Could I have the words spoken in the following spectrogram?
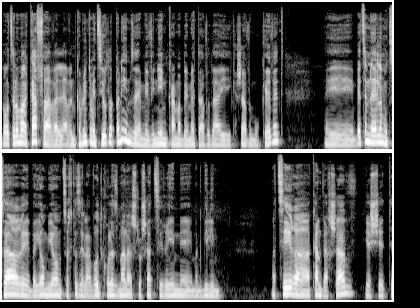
לא רוצה לומר כאפה, אבל, אבל מקבלים את המציאות לפנים, זה מבינים כמה באמת העבודה היא קשה ומורכבת. אה, בעצם מנהל המוצר אה, ביום יום צריך כזה לעבוד כל הזמן על שלושה צירים מקבילים. הציר הכאן ועכשיו, יש את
